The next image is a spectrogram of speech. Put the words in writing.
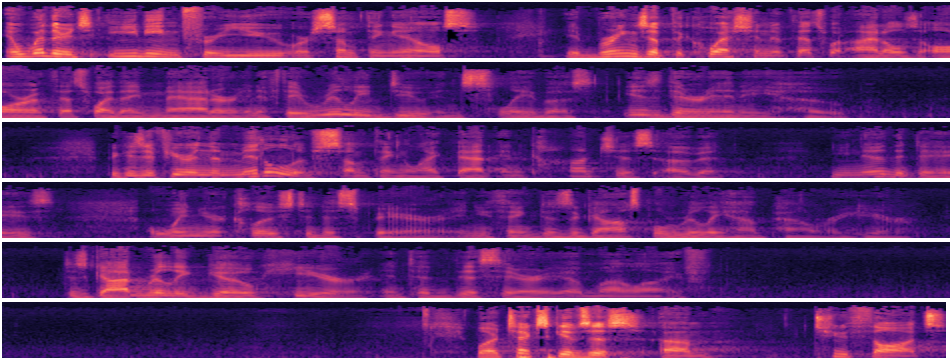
And whether it's eating for you or something else, it brings up the question if that's what idols are, if that's why they matter, and if they really do enslave us, is there any hope? Because if you're in the middle of something like that and conscious of it, you know the days when you're close to despair and you think, does the gospel really have power here? Does God really go here into this area of my life? Well, our text gives us um, two thoughts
